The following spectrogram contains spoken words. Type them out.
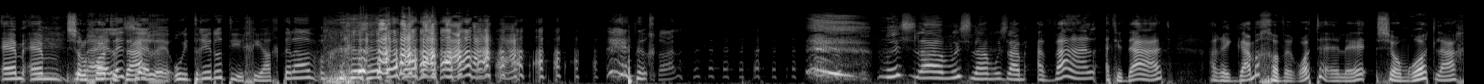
הם, הם, שולחות אותך. האלה של הוא הטריד אותי, חייכת אליו? נכון? מושלם, מושלם, מושלם. אבל, את יודעת, הרי גם החברות האלה שאומרות לך,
